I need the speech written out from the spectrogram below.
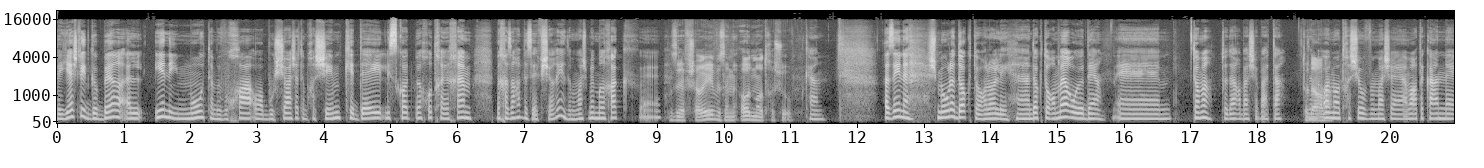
ויש להתגבר על אי הנעימות, המבוכה או הבושה שאתם חשים כדי לזכות באיכות חייכם בחזרה, וזה אפשרי, זה ממש במרחק, אה, זה אפשרי וזה מאוד מאוד חשוב. כן. אז הנה, שמעו לדוקטור, לא לי. הדוקטור אומר, הוא יודע. אה, תומר, תודה רבה שבאת. תודה זה רבה. מאוד מאוד חשוב, מה שאמרת כאן, אה,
